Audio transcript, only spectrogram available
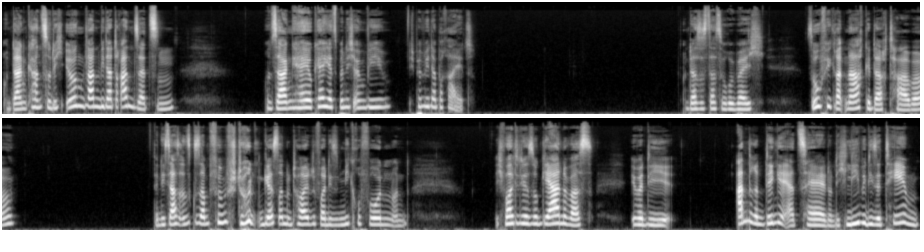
Und dann kannst du dich irgendwann wieder dran setzen und sagen, hey, okay, jetzt bin ich irgendwie ich bin wieder bereit. Und das ist das, worüber ich so viel gerade nachgedacht habe. Denn ich saß insgesamt fünf Stunden gestern und heute vor diesem Mikrofon und ich wollte dir so gerne was über die anderen Dinge erzählen und ich liebe diese Themen,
